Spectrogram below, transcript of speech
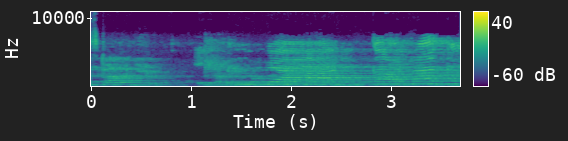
India, Canada.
